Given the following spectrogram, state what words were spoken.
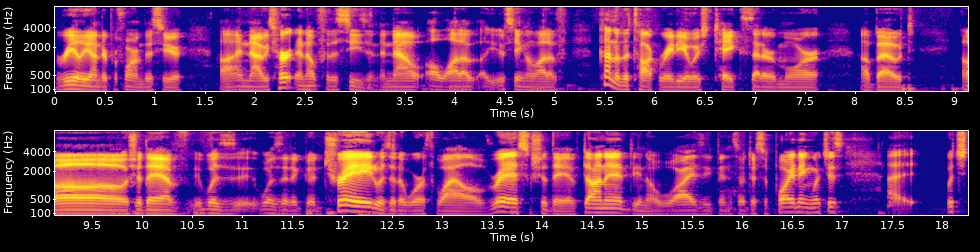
really underperformed this year, uh, and now he's hurt and out for the season. And now a lot of you're seeing a lot of kind of the talk radio-ish takes that are more about oh, should they have was was it a good trade? Was it a worthwhile risk? Should they have done it? You know, why has he been so disappointing? Which is, uh, which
